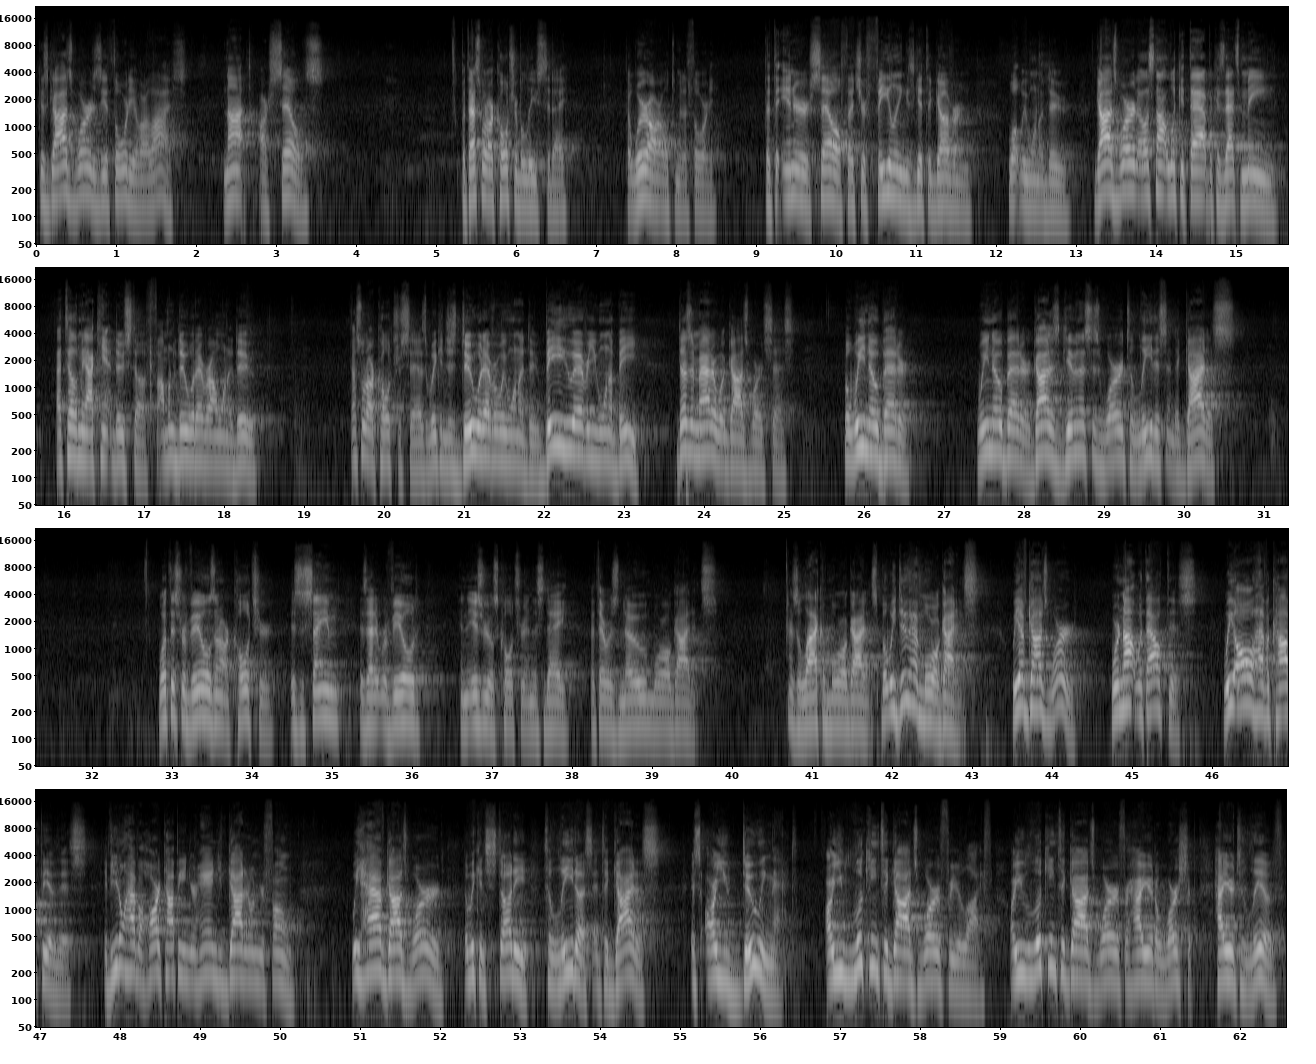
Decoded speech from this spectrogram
Because God's Word is the authority of our lives, not ourselves. But that's what our culture believes today that we're our ultimate authority, that the inner self, that your feelings get to govern what we want to do. God's word, let's not look at that because that's mean. That tells me I can't do stuff. I'm going to do whatever I want to do. That's what our culture says. We can just do whatever we want to do. Be whoever you want to be. It doesn't matter what God's word says. But we know better. We know better. God has given us His word to lead us and to guide us. What this reveals in our culture is the same as that it revealed in Israel's culture in this day that there was no moral guidance. There's a lack of moral guidance. But we do have moral guidance. We have God's Word. We're not without this. We all have a copy of this. If you don't have a hard copy in your hand, you've got it on your phone. We have God's Word that we can study to lead us and to guide us. It's are you doing that? Are you looking to God's Word for your life? Are you looking to God's Word for how you're to worship, how you're to live?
